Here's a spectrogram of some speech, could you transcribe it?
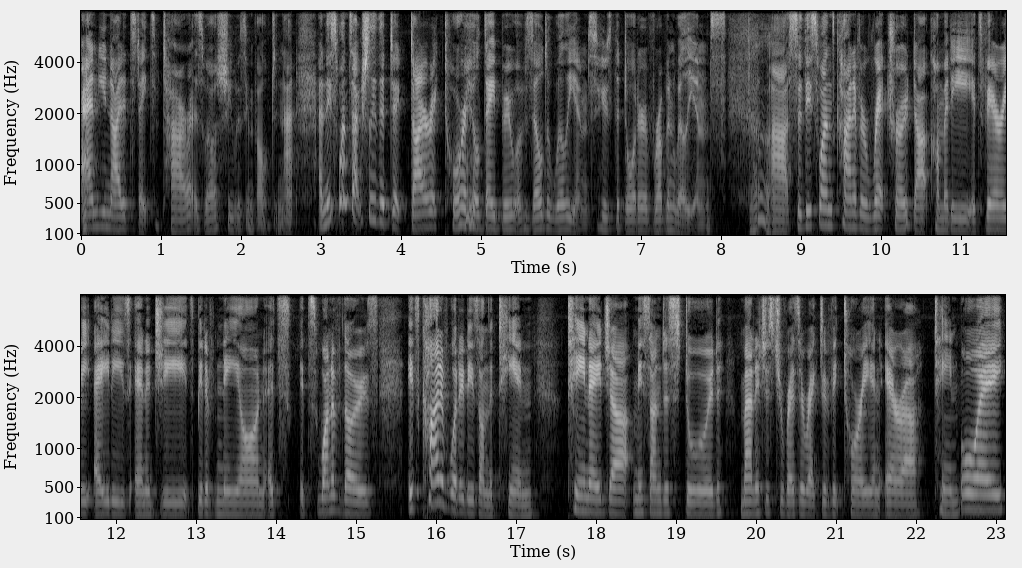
and United States of Tara as well. She was involved in that. And this one's actually the di- directorial debut of Zelda Williams, who's the daughter of Robin Williams. Ah. Uh, so this one's kind of a retro dark comedy. It's very 80s energy. It's a bit of neon. It's it's one of those. It's kind of what it is on the tin. Teenager, misunderstood, manages to resurrect a Victorian era teen boy.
